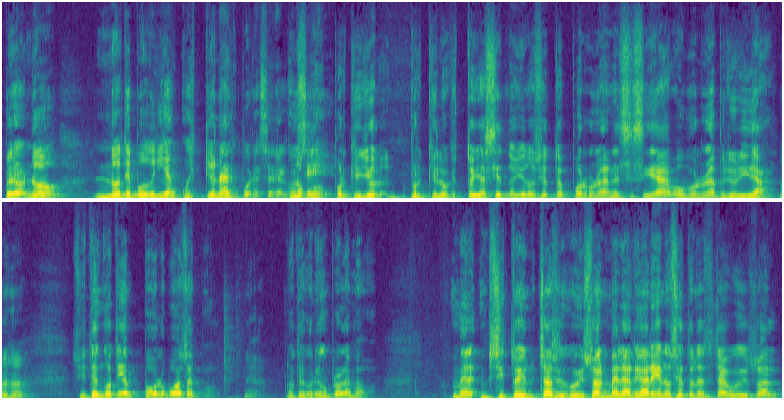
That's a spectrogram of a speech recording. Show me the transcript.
Pero no, no te podrían cuestionar por hacer algo así. No, porque, yo, porque lo que estoy haciendo yo, ¿no es cierto?, es por una necesidad o por una prioridad. Si tengo tiempo, lo puedo hacer. No tengo ningún problema. si estoy en tráfico visual, me alargaré, ¿no es cierto?, en ese tráfico visual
